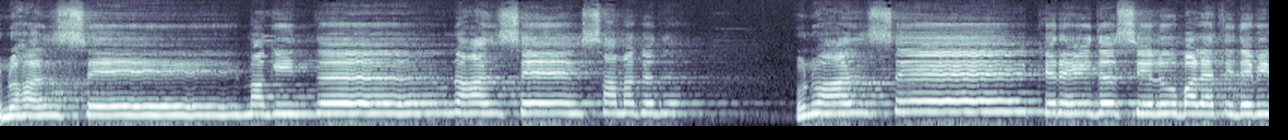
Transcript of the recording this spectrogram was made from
උන්වහන්සේ මගින්ද උන්වහන්සේ සමගද උන්වහන්සේ කෙරෙහිද සියලු බල ඇති දෙවි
